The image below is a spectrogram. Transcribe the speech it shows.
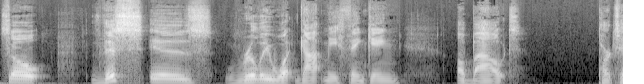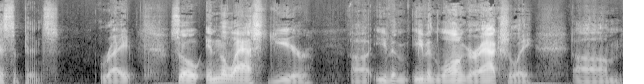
so this is really what got me thinking about participants right? So in the last year, uh, even even longer actually, um,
